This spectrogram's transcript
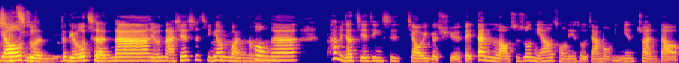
标准的流程呐、有哪些事情要管控嗯啊？它比较接近是交一个学费，但老实说，你要从连锁加盟里面赚到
